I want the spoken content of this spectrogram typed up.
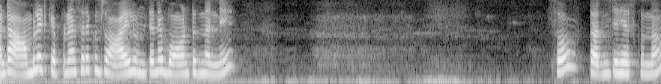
అంటే ఆమ్లెట్కి ఎప్పుడైనా సరే కొంచెం ఆయిల్ ఉంటేనే బాగుంటుందండి. సో టర్న్ చేసేసుకుందాం.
